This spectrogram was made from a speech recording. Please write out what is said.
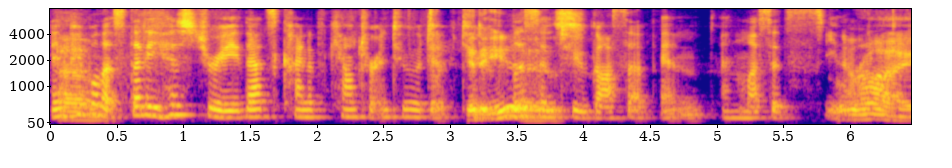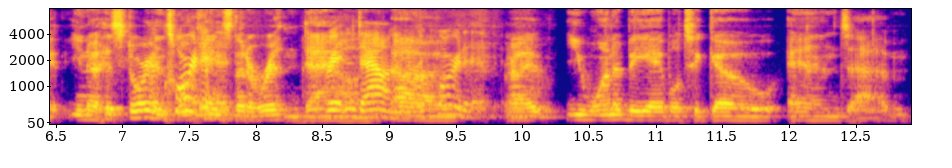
And people that study history, that's kind of counterintuitive to Um, It listen to gossip, and unless it's you know Right. You know, historians want things that are written down. written down and Um, recorded. Right. Yeah. You want to be able to go and um,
